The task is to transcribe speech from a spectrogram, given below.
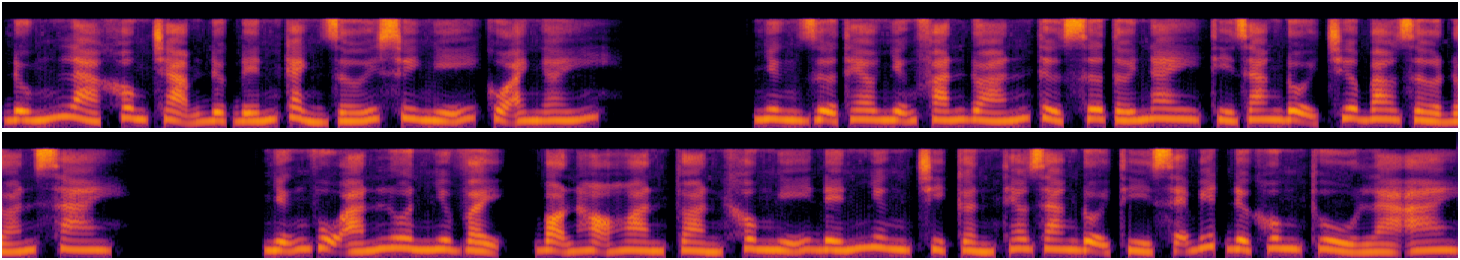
Đúng là không chạm được đến cảnh giới suy nghĩ của anh ấy. Nhưng dựa theo những phán đoán từ xưa tới nay thì Giang đội chưa bao giờ đoán sai. Những vụ án luôn như vậy, bọn họ hoàn toàn không nghĩ đến nhưng chỉ cần theo Giang đội thì sẽ biết được hung thủ là ai.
